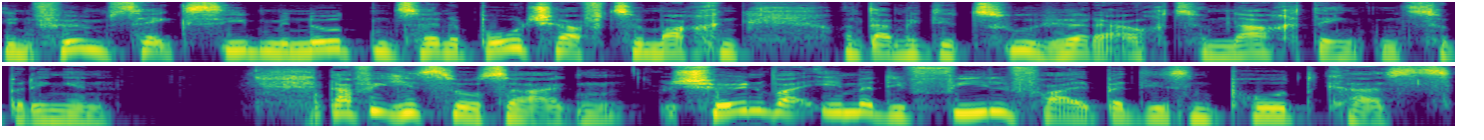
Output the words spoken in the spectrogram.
in fünf, sechs, sieben Minuten zu einer Botschaft zu machen und damit die Zuhörer auch zum Nachdenken zu bringen. Darf ich es so sagen? Schön war immer die Vielfalt bei diesen Podcasts,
